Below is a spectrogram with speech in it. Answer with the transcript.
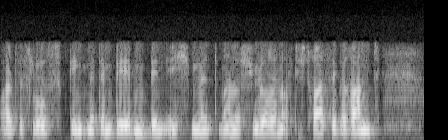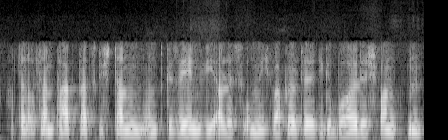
Als es losging mit dem Beben, bin ich mit meiner Schülerin auf die Straße gerannt, habe dann auf einem Parkplatz gestanden und gesehen, wie alles um mich wackelte, die Gebäude schwankten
